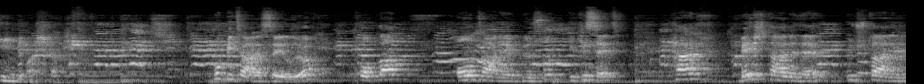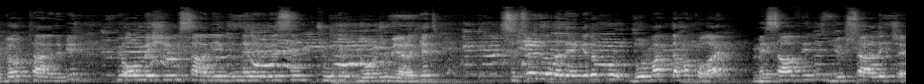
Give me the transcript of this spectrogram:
indi başa. Bu bir tane sayılıyor. Toplam 10 tane yapıyorsun. 2 set. Her 5 tane de, 3 tane de, 4 tane de bir bir 15-20 saniye dinlenebilirsin. Çünkü yorucu bir hareket. Straddle'da dengede kur- durmak daha kolay. Mesafeniz yükseldikçe,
